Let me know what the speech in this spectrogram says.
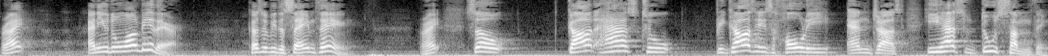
right? And you don't want to be there because it'll be the same thing, right? So God has to, because He's holy and just, He has to do something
